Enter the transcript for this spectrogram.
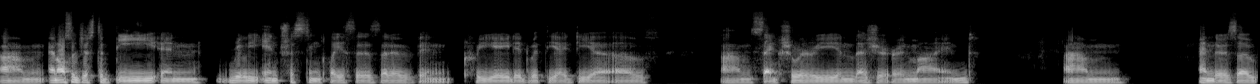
um, and also just to be in really interesting places that have been created with the idea of um, sanctuary and leisure in mind. Um, and there's a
